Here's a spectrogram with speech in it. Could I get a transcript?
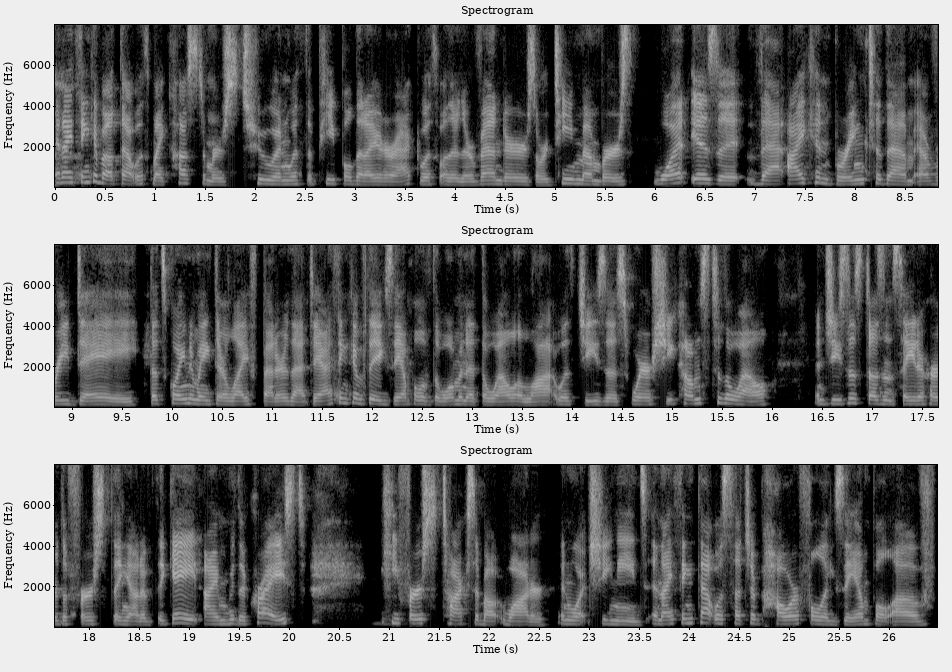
And I uh-huh. think about that with my customers too and with the people that I interact with whether they're vendors or team members what is it that I can bring to them every day that's going to make their life better that day? I think of the example of the woman at the well a lot with Jesus, where she comes to the well and Jesus doesn't say to her the first thing out of the gate, I'm the Christ. he first talks about water and what she needs. And I think that was such a powerful example of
